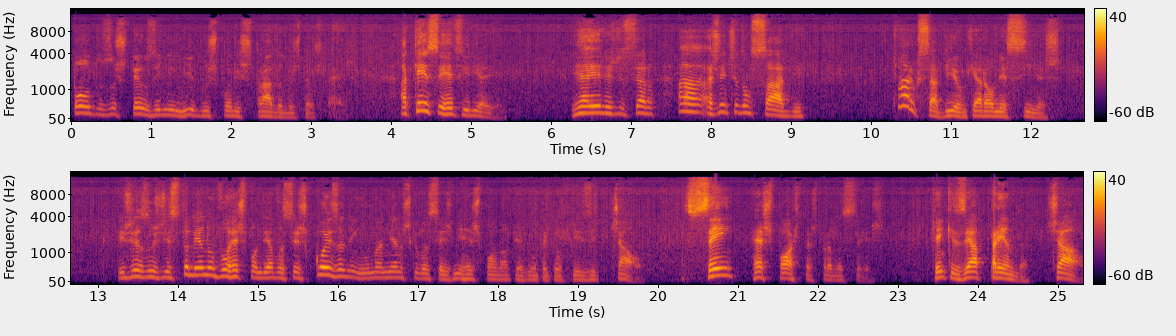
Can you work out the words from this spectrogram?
todos os teus inimigos por estrada dos teus pés. A quem se referia ele? E aí eles disseram: Ah, a gente não sabe. Claro que sabiam que era o Messias. E Jesus disse: Também eu não vou responder a vocês coisa nenhuma, a menos que vocês me respondam a pergunta que eu fiz e tchau. Sem respostas para vocês. Quem quiser, aprenda. Tchau.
